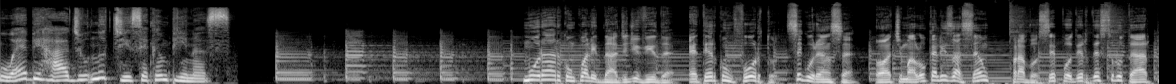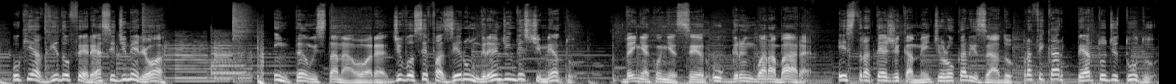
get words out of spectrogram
Web Rádio Notícia Campinas. Morar com qualidade de vida é ter conforto, segurança, ótima localização para você poder desfrutar o que a vida oferece de melhor. Então está na hora de você fazer um grande investimento. Venha conhecer o Gran Guanabara, estrategicamente localizado para ficar perto de tudo.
